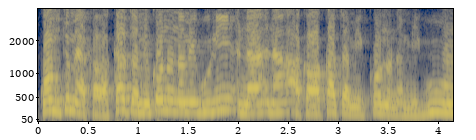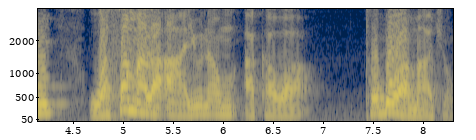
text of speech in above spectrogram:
Kwa Mtume akawakata mikono na miguu na, na akawakata mikono na miguu, wasamala ayunahum, akawatoboa macho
